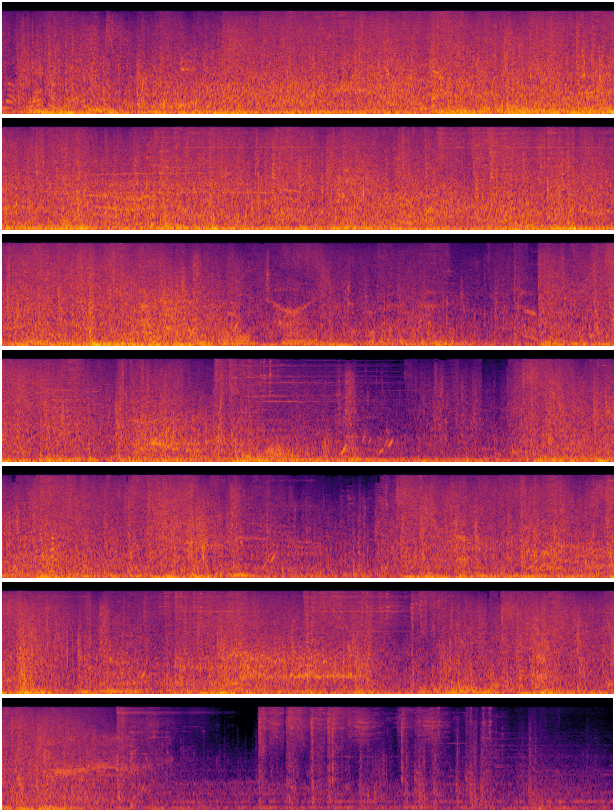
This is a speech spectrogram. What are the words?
I not ready. Need time to prepare that.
